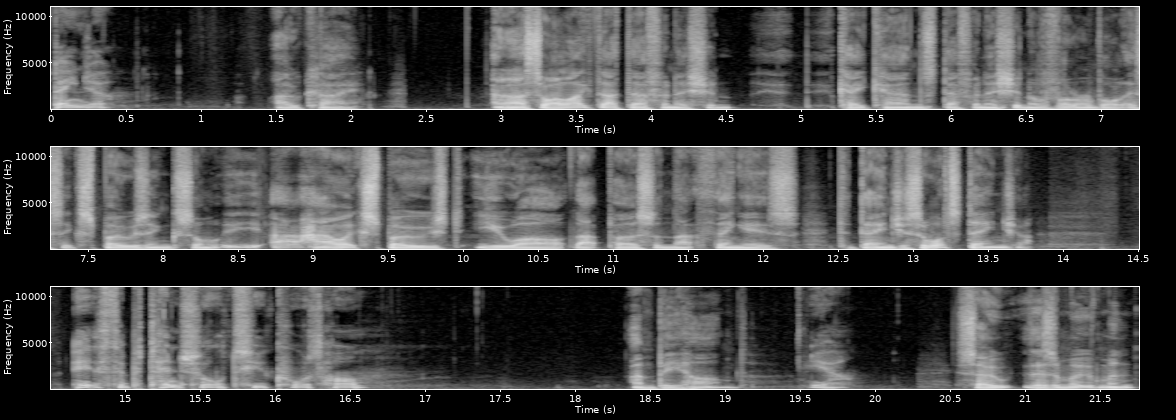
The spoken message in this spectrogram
danger. Okay. And I, so I like that definition. Kate Cairns' definition of vulnerable is exposing some how exposed you are, that person, that thing is to danger. So what's danger? It's the potential to cause harm. And be harmed. Yeah. So there's a movement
